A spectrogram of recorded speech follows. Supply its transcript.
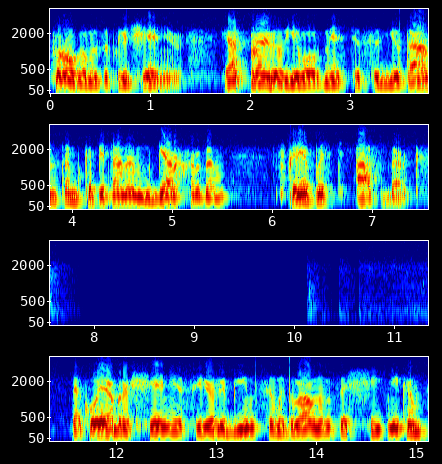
строгому заключению и отправил его вместе с адъютантом, капитаном Герхардом, в крепость Асберг. Такое обращение с ее любимцем и главным защитником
